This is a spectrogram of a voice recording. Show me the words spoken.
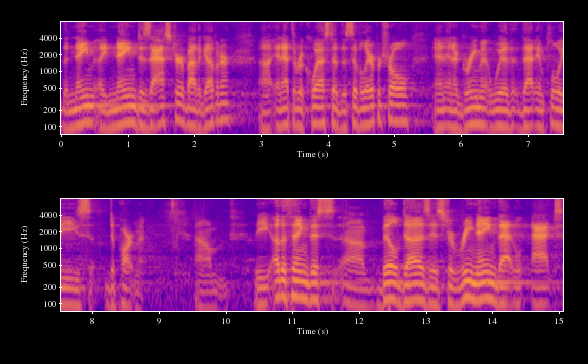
the name, a named disaster by the governor uh, and at the request of the Civil Air Patrol and in agreement with that employee's department. Um, the other thing this uh, bill does is to rename that act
